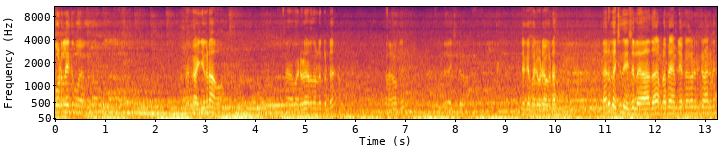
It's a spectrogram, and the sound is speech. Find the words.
ഫുഡ് പോയാൽ കഴിഞ്ഞിക്കണാവോ പരിപാടി നടന്നുകൊണ്ടിരിക്കുന്നുണ്ട്. അപ്പോൾ നമുക്ക് ഫുഡ് കഴിച്ചിട്ട് ഇതൊക്കെ പരിപാടി നോക്കട്ടെ. എല്ലാവരും കഴിച്ച് തേച്ചല്ലേ അതാ നമ്മുടെ ഫാമിലിയൊക്കെ അവിടെ ഇരിക്കണാക്കണേ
